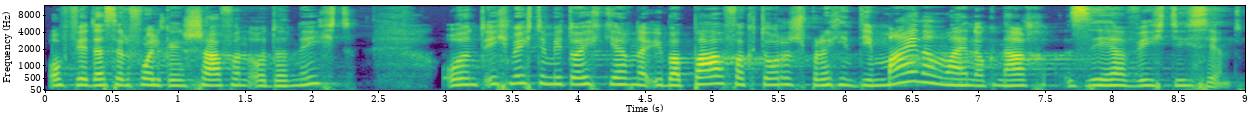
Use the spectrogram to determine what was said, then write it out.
ob wir das erfolgreich schaffen oder nicht. Und ich möchte mit euch gerne über ein paar Faktoren sprechen, die meiner Meinung nach sehr wichtig sind.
